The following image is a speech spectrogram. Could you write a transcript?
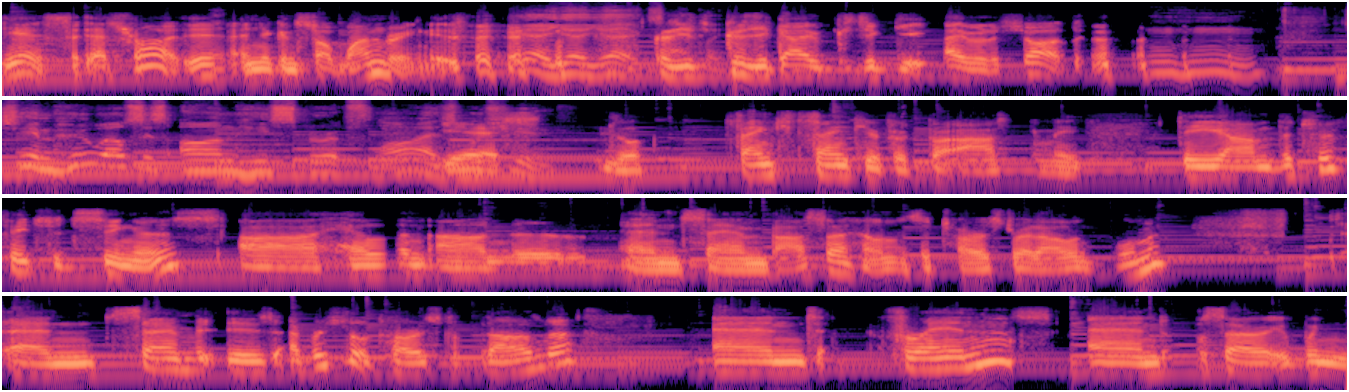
Yes, that's right. Yeah. And you can stop wondering. yeah, yeah, yeah. Because exactly. you, you, go, because you gave it a shot. mm-hmm. Jim, who else is on His Spirit Flies? Yes. Look, thank, thank you for, for asking me. The um, the two featured singers are Helen Anu and Sam Barsa. Helen is a Torres Strait Islander woman, and Sam is Aboriginal Torres Strait Islander, and friends. And also, when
